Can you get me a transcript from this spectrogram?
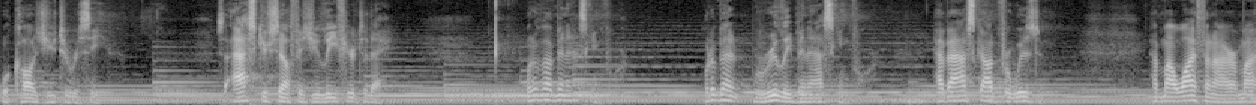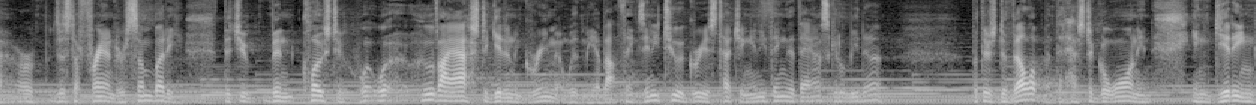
will cause you to receive. So ask yourself as you leave here today what have I been asking for? What have I really been asking for? Have I asked God for wisdom? Have my wife and I, or, my, or just a friend, or somebody that you've been close to, who have I asked to get in agreement with me about things? Any two agree is touching anything that they ask, it'll be done. But there's development that has to go on in, in getting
